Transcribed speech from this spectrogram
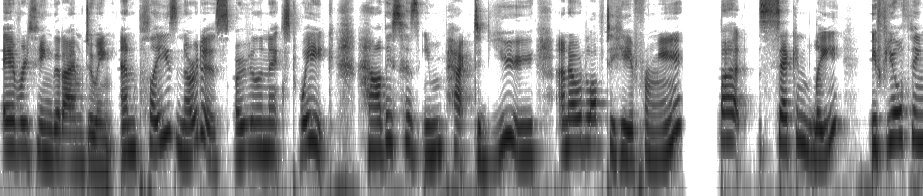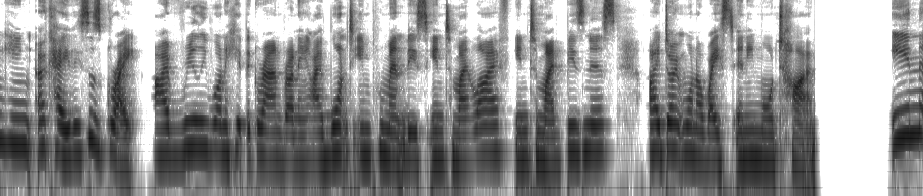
everything that I'm doing. And please notice over the next week how this has impacted you. And I would love to hear from you. But secondly, if you're thinking, okay, this is great, I really want to hit the ground running, I want to implement this into my life, into my business, I don't want to waste any more time. In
